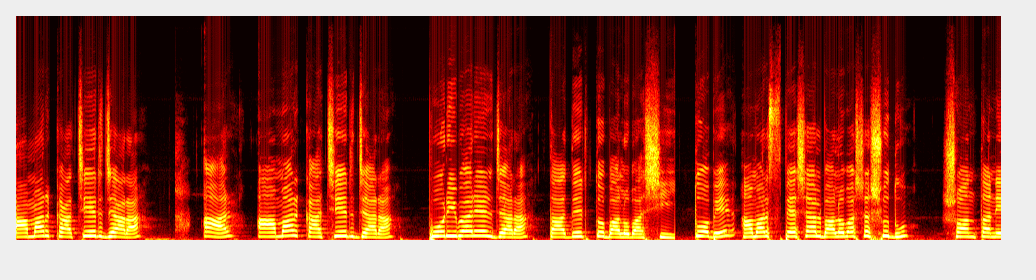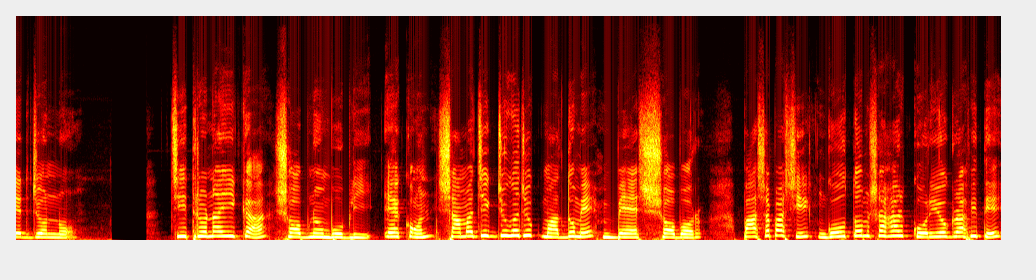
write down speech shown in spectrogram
আমার কাছের যারা, আর আমার কাছের যারা, পরিবারের যারা তাদের তো ভালোবাসি। তবে আমার স্পেশাল ভালোবাসা শুধু সন্তানের জন্য। চিত্রনায়িকা শবনম বুবলি। এখন সামাজিক যোগাযোগ মাধ্যমে বেশ সবর। পাশাপাশি গৌতম সাহার কোরিওগ্রাফিতে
